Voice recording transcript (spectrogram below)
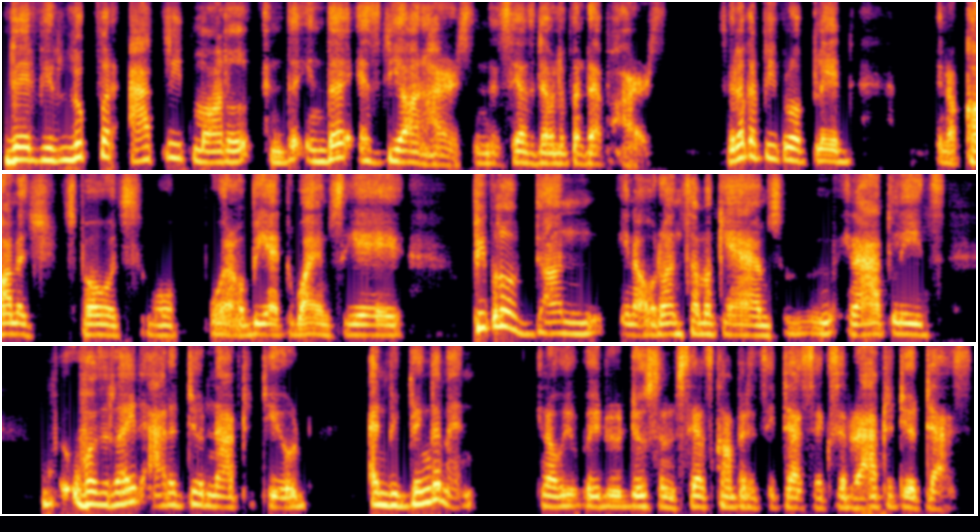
where we look for athlete model in the, in the SDR hires, in the sales development rep hires. So we look at people who have played, you know, college sports, who, who be at YMCA, people who have done, you know, run summer camps, you know, athletes, with the right attitude and aptitude, and we bring them in. You know, we, we do some sales competency tests, etc., aptitude tests.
